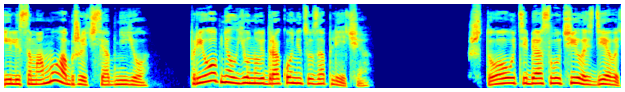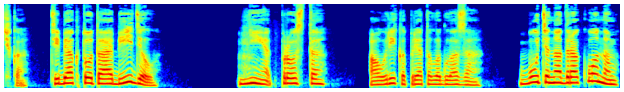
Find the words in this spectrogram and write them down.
или самому обжечься об нее, приобнял юную драконицу за плечи. «Что у тебя случилось, девочка? Тебя кто-то обидел?» «Нет, просто...» Аурика прятала глаза. «Будь она драконом,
